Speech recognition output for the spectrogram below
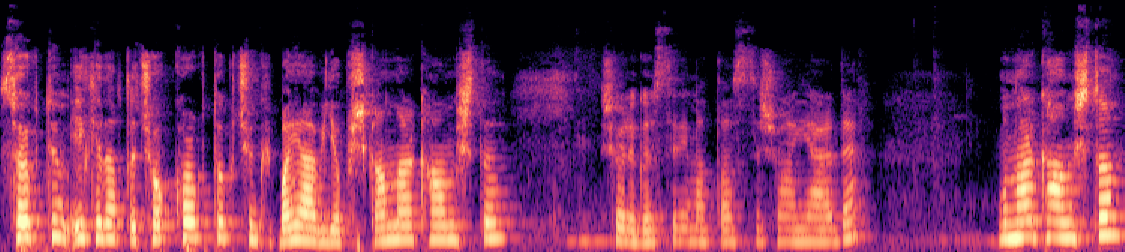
Söktüm. İlk etapta çok korktuk. Çünkü bayağı bir yapışkanlar kalmıştı. Şöyle göstereyim hatta size şu an yerde. Bunlar kalmıştı.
